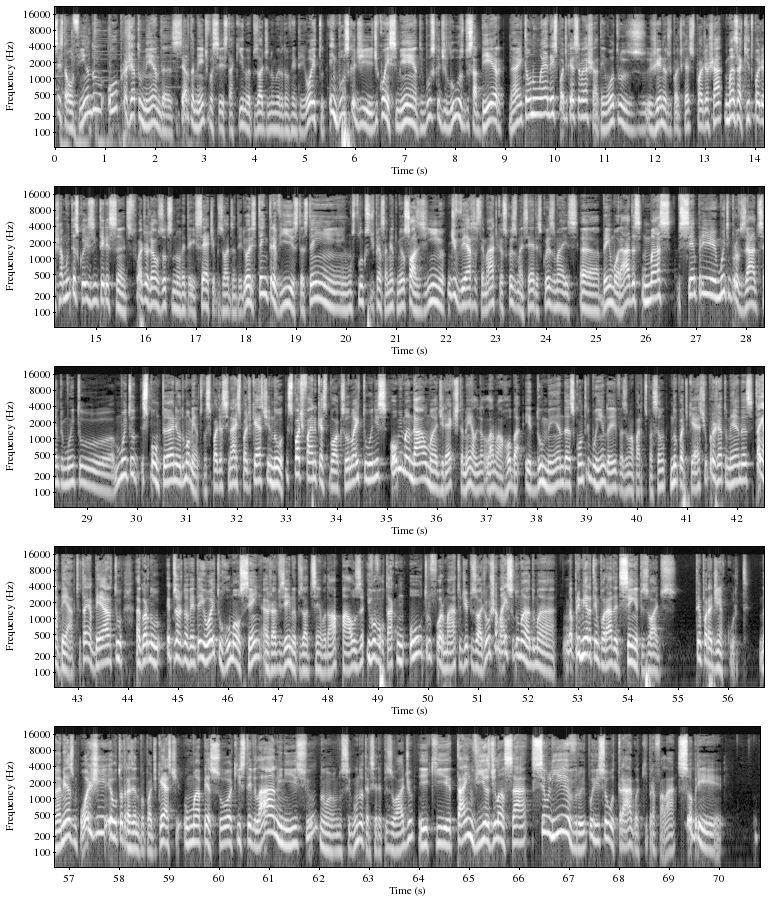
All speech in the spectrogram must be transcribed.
Você está ouvindo o Projeto Mendas. Certamente você está aqui no episódio número 98 em busca de, de conhecimento, em busca de luz, do saber, né? Então não é nesse podcast que você vai achar. Tem outros gêneros de podcast que você pode achar, mas aqui tu pode achar muitas coisas interessantes. Tu pode olhar os outros 97 episódios anteriores. Tem entrevistas, tem uns fluxos de pensamento meu sozinho, diversas temáticas, coisas mais sérias, coisas mais ah, bem-humoradas, mas sempre muito improvisado, sempre muito, muito espontâneo do momento. Você pode assinar esse podcast no Spotify, no Castbox ou no iTunes, ou me mandar uma direct também lá no arroba edumendas, contribuindo aí, fazendo uma participação no podcast. O Projeto Mendas está em aberto, está em aberto. Agora no episódio 98, rumo ao 100, eu já avisei no episódio 100, eu vou dar uma pausa e vou voltar com outro formato de episódio. Vamos chamar isso de uma, de uma, uma primeira temporada de 100 episódios. Temporadinha curta. Não é mesmo? Hoje eu estou trazendo para o podcast uma pessoa que esteve lá no início, no, no segundo ou terceiro episódio, e que está em vias de lançar seu livro, e por isso eu o trago aqui para falar sobre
